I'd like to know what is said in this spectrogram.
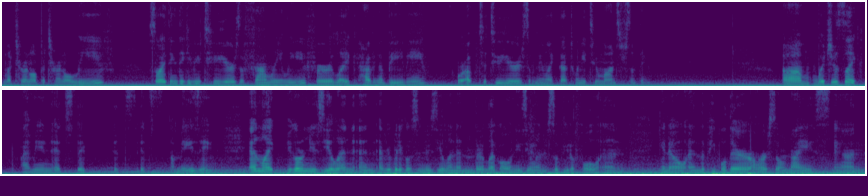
maternal paternal leave so I think they give you two years of family leave for like having a baby, or up to two years, something like that, 22 months or something. Um, which is like, I mean, it's it, it's it's amazing. And like you go to New Zealand, and everybody goes to New Zealand, and they're like, oh, New Zealand is so beautiful, and you know, and the people there are so nice, and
